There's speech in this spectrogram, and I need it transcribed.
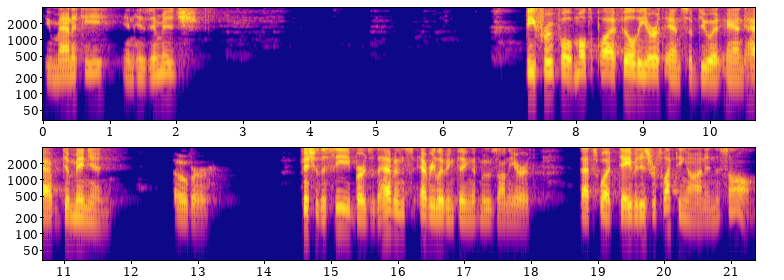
humanity in his image. Be fruitful, multiply, fill the earth, and subdue it, and have dominion over fish of the sea, birds of the heavens, every living thing that moves on the earth. That's what David is reflecting on in the psalm.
